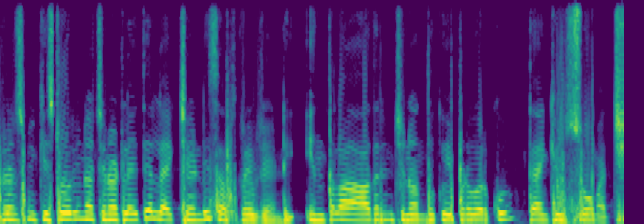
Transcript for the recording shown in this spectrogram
ఫ్రెండ్స్ మీకు ఈ స్టోరీ నచ్చినట్లయితే లైక్ చేయండి సబ్స్క్రైబ్ చేయండి. ఇంతలా ఆదరించినందుకు ఇప్పటివరకు థ్యాంక్ యూ సో మచ్.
